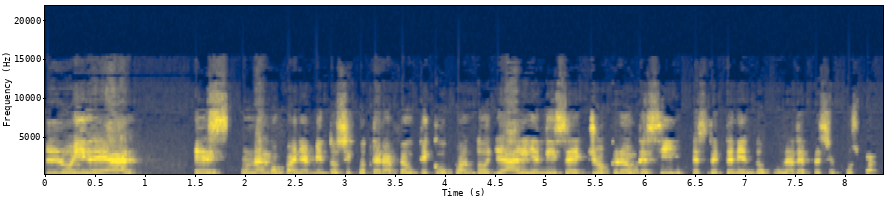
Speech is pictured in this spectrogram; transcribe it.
Lo ideal es un acompañamiento psicoterapéutico cuando ya alguien dice, yo creo que sí, estoy teniendo una depresión postparto.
